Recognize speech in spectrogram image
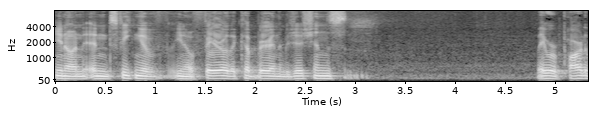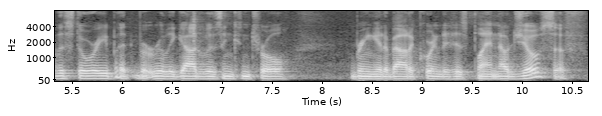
You know, and, and speaking of, you know, Pharaoh, the cupbearer, and the magicians, they were part of the story, but, but really God was in control bringing it about according to his plan. Now, Joseph,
